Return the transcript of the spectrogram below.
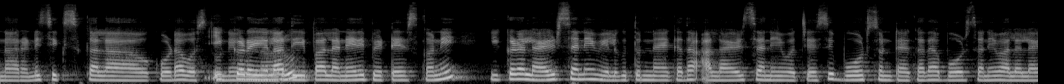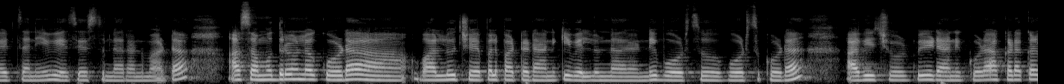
ఉన్నారండి. సిక్స్ కలా కూడా వస్తుంది ఇక్కడ ఇలా దీపాలు అనేది పెట్టేసుకొని ఇక్కడ లైట్స్ అనేవి వెలుగుతున్నాయి కదా ఆ లైట్స్ అనేవి వచ్చేసి బోట్స్ ఉంటాయి కదా బోట్స్ అనేవి వాళ్ళ లైట్స్ అనేవి వేసేస్తున్నారనమాట ఆ సముద్రంలో కూడా వాళ్ళు చేపలు పట్టడానికి వెళ్ళున్నారండి బోట్స్ బోట్స్ కూడా. అవి చూపించడానికి కూడా అక్కడక్కడ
